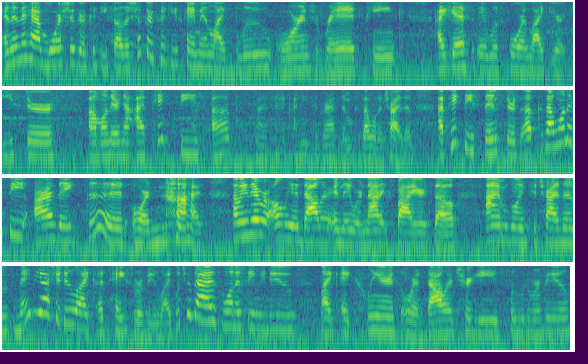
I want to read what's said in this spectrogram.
And then they have more sugar cookies. So the sugar cookies came in like blue, orange, red, pink. I guess it was for like your Easter um, on there. Now I picked these up. Matter of fact, need to grab them because I want to try them. I picked these thinsters up because I want to see are they good or not. I mean, they were only a dollar and they were not expired, so I'm going to try them. Maybe I should do like a taste review. Like, would you guys want to see me do like a clearance or a Dollar Tree food review?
